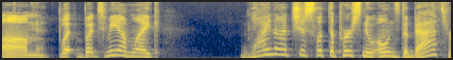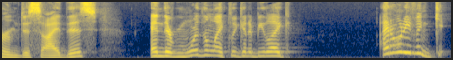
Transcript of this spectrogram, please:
Um, but but to me, I'm like, why not just let the person who owns the bathroom decide this? And they're more than likely going to be like, I don't even. Get,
